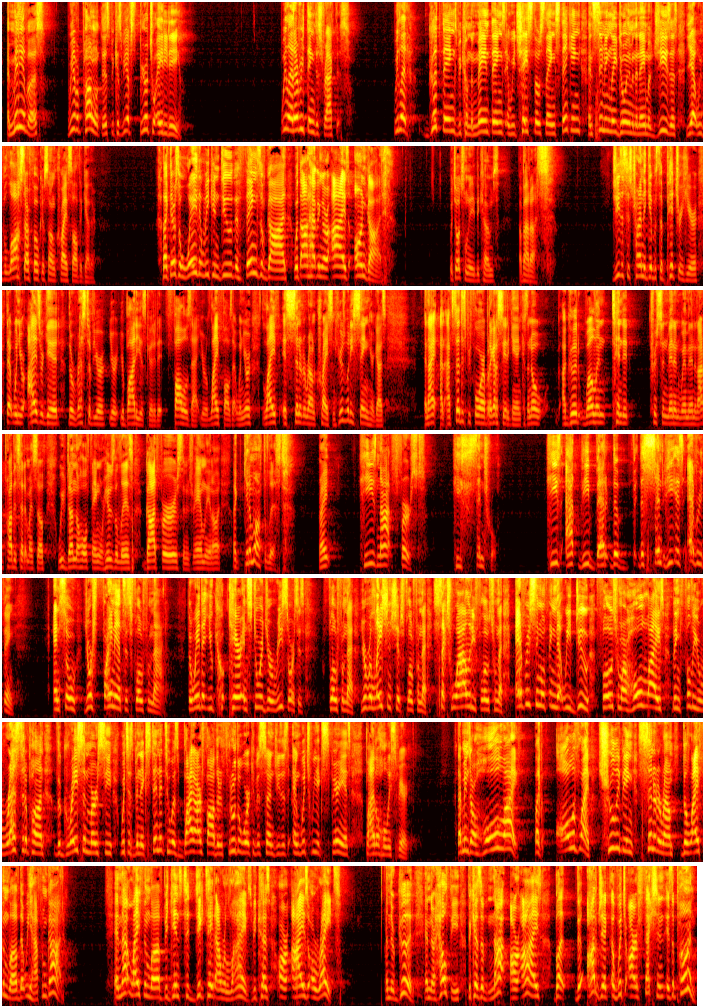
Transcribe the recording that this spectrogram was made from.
And many of us, we have a problem with this because we have spiritual ADD. We let everything distract us. We let good things become the main things and we chase those things, thinking and seemingly doing them in the name of Jesus, yet we've lost our focus on Christ altogether. Like there's a way that we can do the things of God without having our eyes on God, which ultimately becomes about us. Jesus is trying to give us a picture here that when your eyes are good, the rest of your, your, your body is good. And It follows that. Your life follows that. When your life is centered around Christ. And here's what he's saying here, guys. And, I, and I've said this before, but I got to say it again because I know a good, well intended Christian men and women, and I've probably said it myself, we've done the whole thing where here's the list God first and family and all that. Like, get him off the list, right? He's not first, he's central. He's at the, the, the center, he is everything. And so your finances flow from that. The way that you care and steward your resources flow from that. Your relationships flow from that. Sexuality flows from that. Every single thing that we do flows from our whole lives being fully rested upon the grace and mercy which has been extended to us by our Father through the work of His Son Jesus and which we experience by the Holy Spirit. That means our whole life, like all of life, truly being centered around the life and love that we have from God. And that life and love begins to dictate our lives because our eyes are right and they're good and they're healthy because of not our eyes, but the object of which our affection is upon.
